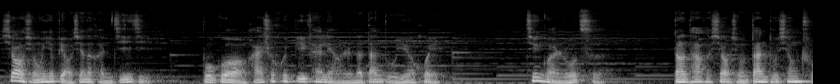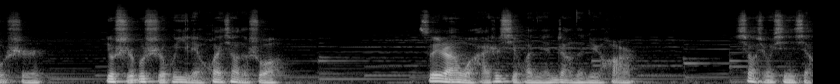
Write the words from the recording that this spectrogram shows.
孝雄也表现得很积极，不过还是会避开两人的单独约会。尽管如此，当他和孝雄单独相处时，又时不时会一脸坏笑地说：“虽然我还是喜欢年长的女孩。”孝雄心想，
